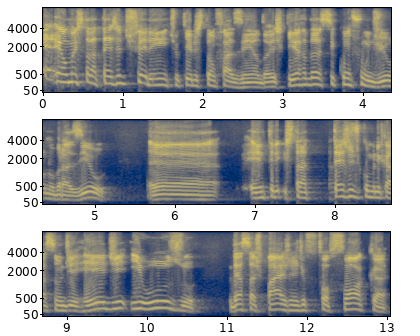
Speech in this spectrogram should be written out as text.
É, é uma estratégia diferente o que eles estão fazendo. A esquerda se confundiu no Brasil é, entre estratégia de comunicação de rede e uso dessas páginas de fofoca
